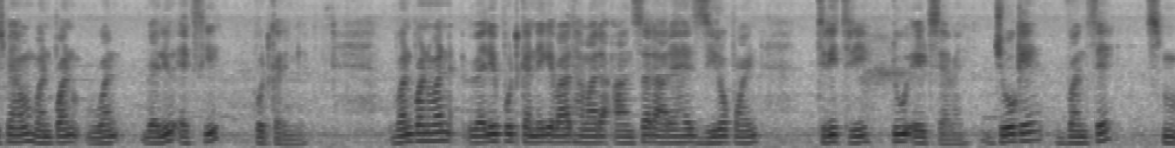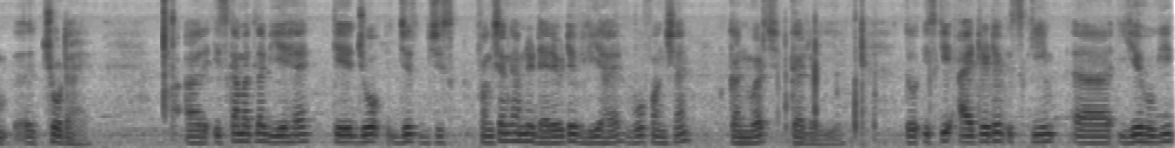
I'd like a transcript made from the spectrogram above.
उसमें हम 1.1 वैल्यू एक्स की पुट करेंगे। 1.1 वैल्यू पुट करने के बाद हमारा आंसर आ रहा है zero point three three two eight seven जो कि वन से छोटा है। और इसका मतलब ये है कि जो जिस जिस फ़ंक्शन का हमने डेरिवेटिव लिया है, वो फ़ंक्शन कन्वर्ज कर रही है। तो इसकी आइट्रेटिव स्कीम ये होगी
